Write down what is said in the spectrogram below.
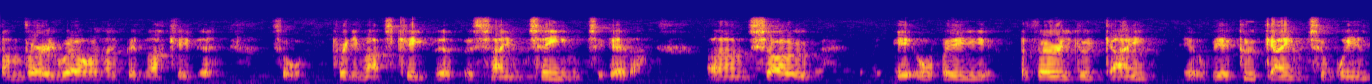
done very well, and they've been lucky to sort of pretty much keep the, the same team together. Um, so it will be a very good game. It will be a good game to win,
